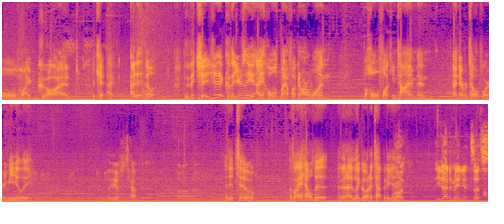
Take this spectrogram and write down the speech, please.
Oh my god. Okay, I I didn't know. Did they change it? Cause I usually I hold my fucking R1 the whole fucking time and I never teleport immediately. You have to tap it. Uh, I did too. That's why I held it and then I let go and I tap it again. look, you died to minions. That's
